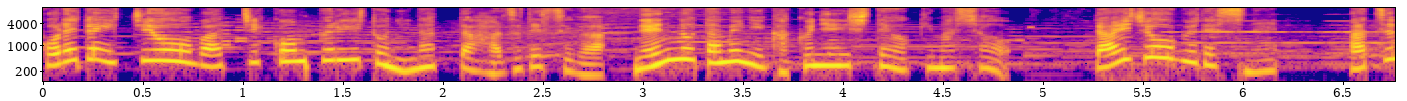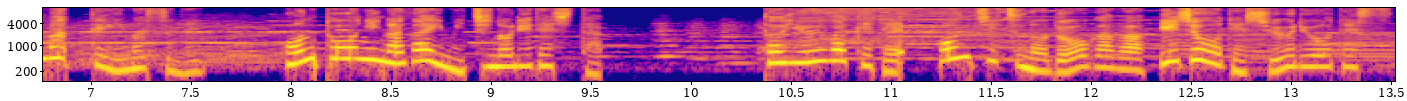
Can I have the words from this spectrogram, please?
これで一応バッチコンプリートになったはずですが、念のために確認しておきましょう。大丈夫ですね。集まっていますね。本当に長い道のりでした。というわけで、本日の動画は以上で終了です。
